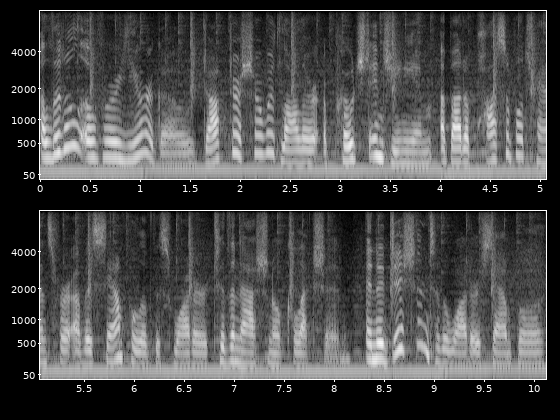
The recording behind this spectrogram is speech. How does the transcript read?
A little over a year ago, Dr. Sherwood Lollar approached Ingenium about a possible transfer of a sample of this water to the National Collection. In addition to the water sample,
